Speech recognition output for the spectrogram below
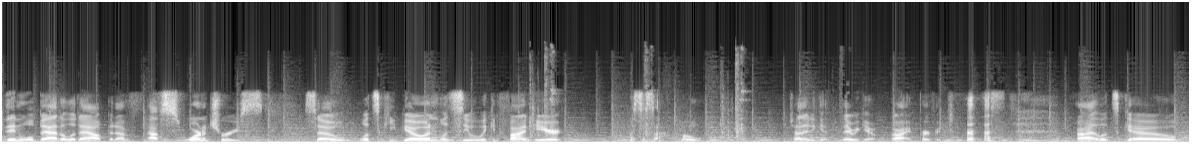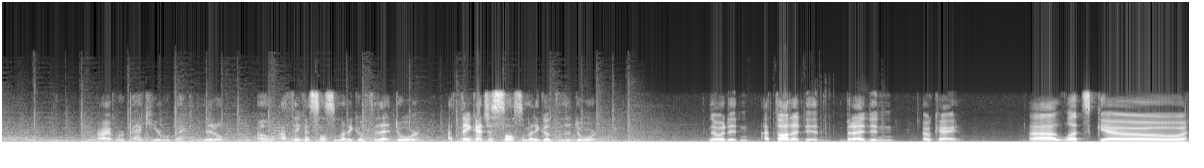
then we'll battle it out. But I've I've sworn a truce. So let's keep going. Let's see what we can find here. What's this? Oh, try that again. There we go. All right, perfect. All right, let's go. Alright, we're back here. We're back in the middle. Oh, I think I saw somebody go through that door. I think I just saw somebody go through the door. No, I didn't. I thought I did, but I didn't. Okay. Uh, let's go...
